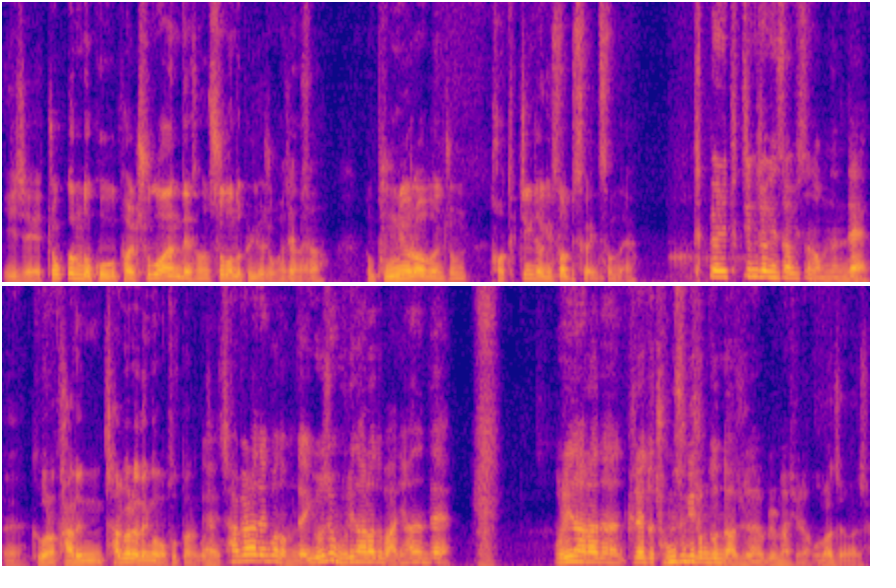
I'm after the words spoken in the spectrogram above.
이제 조금 더 고급화를 추구하는 데서는 수건도 빌려주고 하잖아요. 그렇죠. 그럼 북유럽은 좀 더 특징적인 서비스가 있었나요? 특별히 특징적인 서비스는 없는데 예, 그거랑 다른 차별화된 건 없었다는 거죠. 네, 차별화된 건 없는데 요즘 우리나라도 많이 하는데 우리나라는 그래도 정수기 정도는 놔주잖아요 물 마시라고. 맞아, 맞아.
